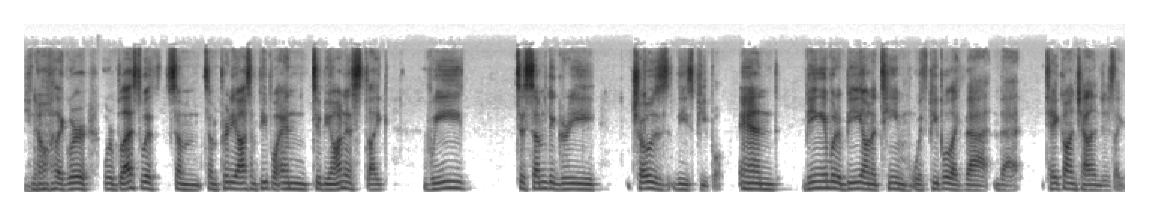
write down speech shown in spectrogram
you know like we're we're blessed with some some pretty awesome people. And to be honest like we to some degree chose these people. And being able to be on a team with people like that that take on challenges like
